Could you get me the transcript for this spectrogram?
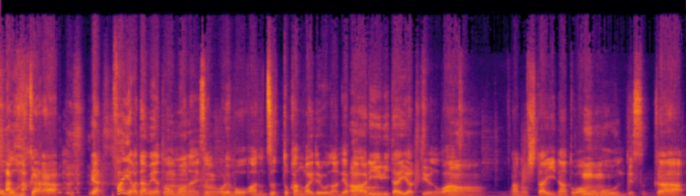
思うから。いやファイヤーはダメやとは思わないですよ、うんうん俺もあのずっと考えてることなんでやっぱアーリーリタイアっていうのは、ああのしたいなとは思うんですが、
